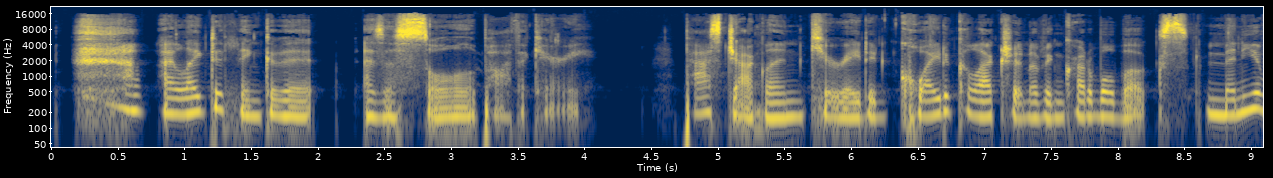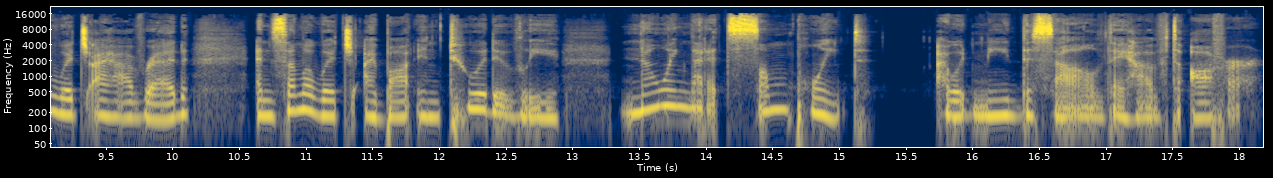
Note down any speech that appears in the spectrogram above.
I like to think of it as a soul apothecary. Past Jaclyn curated quite a collection of incredible books, many of which I have read, and some of which I bought intuitively, knowing that at some point I would need the salve they have to offer.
